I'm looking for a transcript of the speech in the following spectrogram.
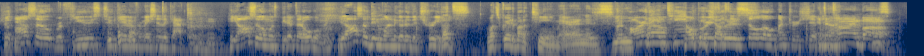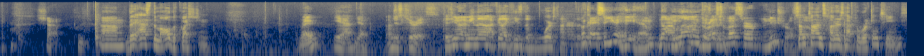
he also refused to give information to the captain. He also almost beat up that old woman. He also didn't want to go to the tree. That's what's great about a team, Aaron, is but you are they well, a team help or each is this other's- solo hunter ship? It's a time bomb. His- Shut up. they asked them all the question. Right? yeah, Yeah. I'm just curious because you know what I mean. Though I feel like he's the worst hunter of the Okay, so you hate him. No, I love him The rest he's of us are neutral. so- Sometimes hunters have to work in teams.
